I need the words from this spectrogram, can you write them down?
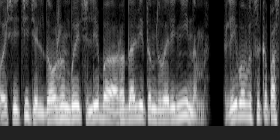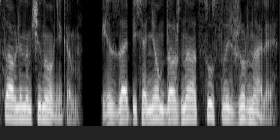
Посетитель должен быть либо родовитым дворянином, либо высокопоставленным чиновником, и запись о нем должна отсутствовать в журнале.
